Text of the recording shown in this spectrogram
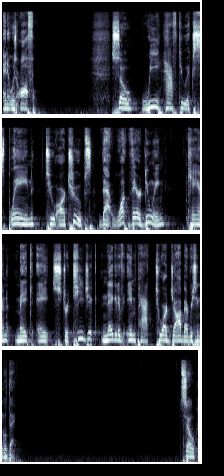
And it was awful. So we have to explain to our troops that what they're doing can make a strategic negative impact to our job every single day. So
